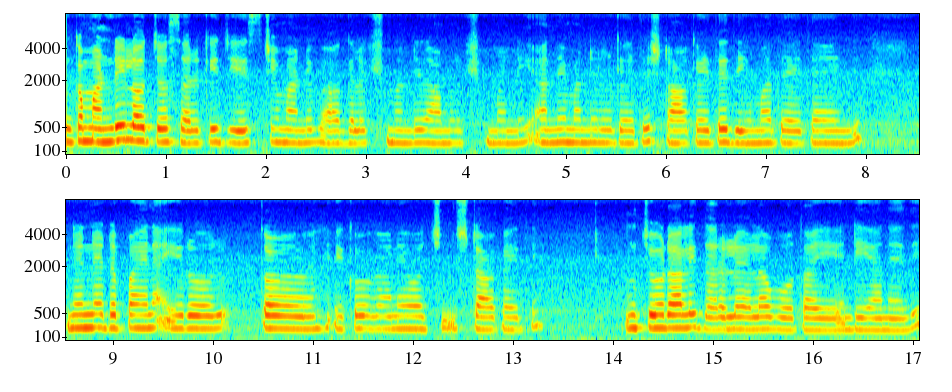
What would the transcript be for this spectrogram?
ఇంకా మండీలో వచ్చేసరికి జిఎస్టీ మండి భాగ్యలక్ష్మి మండి రామలక్ష్మి మండి అన్ని మండీలకి అయితే స్టాక్ అయితే దిగుమతి అయితే అయింది. నిన్నటి పైన ఈరోజు ఎక్కువగానే వచ్చింది స్టాక్ అయితే. చూడాలి ధరలు ఎలా పోతాయి ఏంటి అనేది.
